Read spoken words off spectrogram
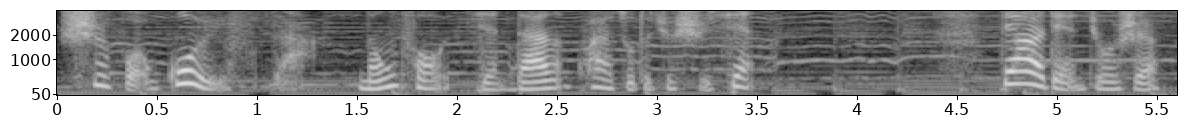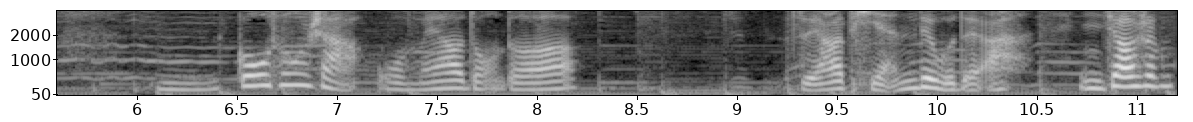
是否过于复杂，能否简单快速的去实现。第二点就是，嗯，沟通上我们要懂得嘴要甜，对不对啊？你叫声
